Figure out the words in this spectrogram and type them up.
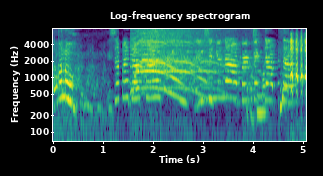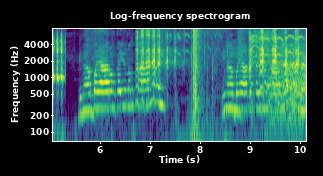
O ano? Isa pa dapat. Ayusin niyo na. Perfect dapat ah. Binabayaran kayo ng tama eh. Binabayaran kayo ng tama. Nyo.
